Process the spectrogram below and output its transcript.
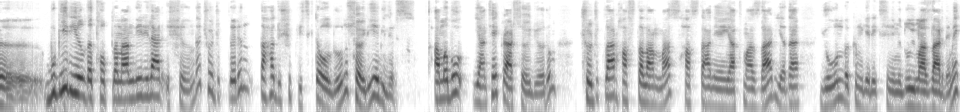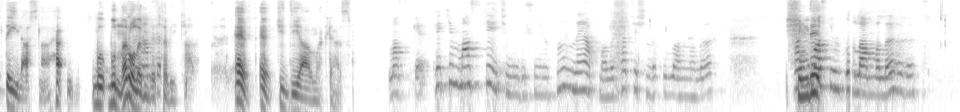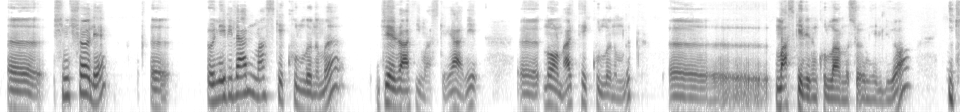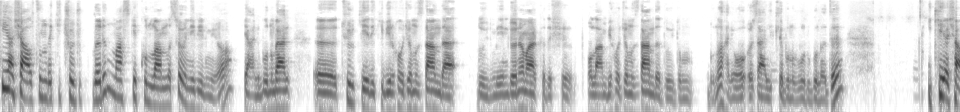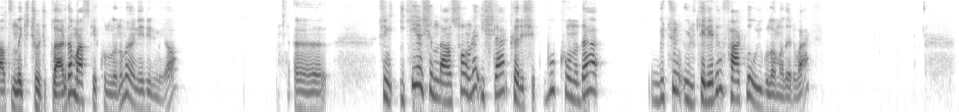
bu bir yılda toplanan veriler ışığında çocukların daha düşük riskte olduğunu söyleyebiliriz. Ama bu yani tekrar söylüyorum çocuklar hastalanmaz, hastaneye yatmazlar ya da yoğun bakım gereksinimi duymazlar demek değil asla. Bu, bunlar olabilir tabii ki. Evet, evet ciddiye almak lazım. Maske. Peki maske için ne düşünüyorsunuz? Ne yapmalı? Kaç yaşında kullanmalı? Şimdi Hangi maskeyi kullanmalı? Evet. E, şimdi şöyle e, önerilen maske kullanımı cerrahi maske. Yani e, normal tek kullanımlık e, maskelerin kullanması öneriliyor. 2 yaş altındaki çocukların maske kullanması önerilmiyor. Yani bunu ben e, Türkiye'deki bir hocamızdan da duydum. Benim dönem arkadaşı olan bir hocamızdan da duydum bunu. Hani o özellikle bunu vurguladı. 2 yaş altındaki çocuklarda maske kullanımı önerilmiyor. Ee, şimdi 2 yaşından sonra işler karışık. Bu konuda bütün ülkelerin farklı uygulamaları var.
